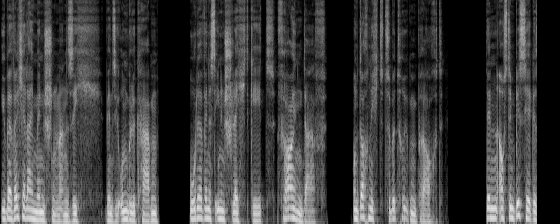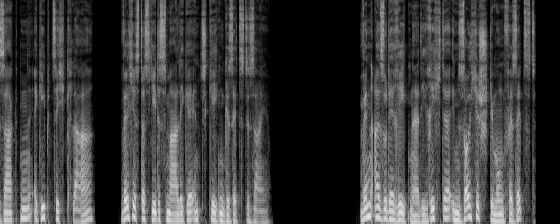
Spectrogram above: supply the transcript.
über welcherlei Menschen man sich, wenn sie Unglück haben oder wenn es ihnen schlecht geht, freuen darf und doch nicht zu betrüben braucht, denn aus dem bisher Gesagten ergibt sich klar, welches das jedesmalige entgegengesetzte sei. Wenn also der Redner die Richter in solche Stimmung versetzt,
